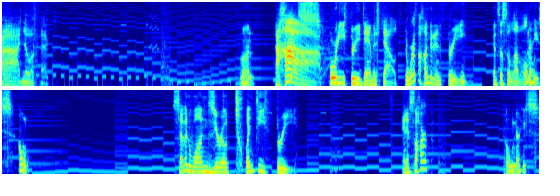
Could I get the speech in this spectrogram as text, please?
Ah, no effect. Come on. Aha! 43 damage dealt. They're worth 103. Gets us a level. Nice. Oh, 71023. And it's the harp. oh, nice.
